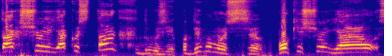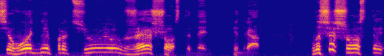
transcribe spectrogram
Так що якось так, друзі, подивимось. Поки що я сьогодні працюю вже шостий день підряд. Лише шостий,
